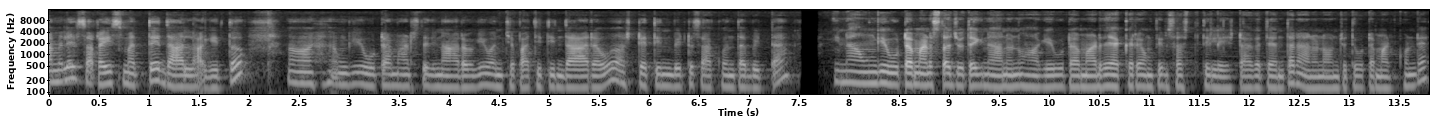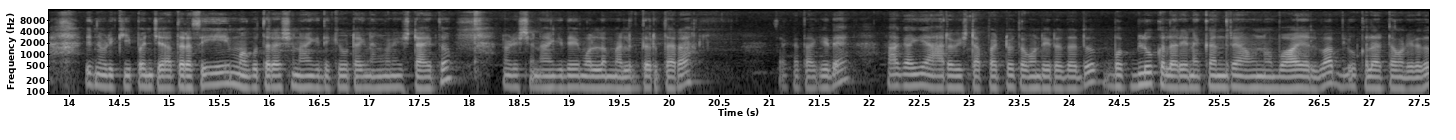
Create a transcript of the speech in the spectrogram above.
ಆಮೇಲೆ ರೈಸ್ ಮತ್ತು ದಾಲ್ ಆಗಿತ್ತು. ನಮಗೆ ಊಟ ಮಾಡಿಸ್ತಿದ್ದೀನಿ ಆರೋಗ್ಯ. ಒಂದು ಚಪಾತಿ ತಿಂದ ಆರವು. ಅಷ್ಟೇ ತಿಂದುಬಿಟ್ಟು ಸಾಕು ಅಂತ ಬಿಟ್ಟ. ಇನ್ನು ಅವನಿಗೆ ಊಟ ಮಾಡಿಸ್ತಾ ಜೊತೆಗೆ ನಾನು ಹಾಗೆ ಊಟ ಮಾಡಿದೆ. ಯಾಕಂದರೆ ಅವ್ನು ತಿನ್ನಿಸೋಷ್ಟೊತ್ತಿಗೆ ಇಷ್ಟ ಆಗುತ್ತೆ ಅಂತ ನಾನು ಅವ್ನ ಜೊತೆ ಊಟ ಮಾಡಿಕೊಂಡೆ. ಇದು ನೋಡಿ ಕೀಪಂಚೆ ಆ ಥರ ಸೇಮ್ ಮಗು ಥರ ಚೆನ್ನಾಗಿದೆ. ಕ್ಯೂಟಾಗಿ ನನಗೂ ಇಷ್ಟ ಆಯಿತು. ನೋಡಿ ಚೆನ್ನಾಗಿದೆ. ಮೊಲ್ಲ ಮಲಗ್ದವ್ರ ಥರ ಸಖತ್ತಾಗಿದೆ. ಹಾಗಾಗಿ ಯಾರು ಇಷ್ಟಪಟ್ಟು ತೊಗೊಂಡಿರೋದು ಬ್ಲೂ ಕಲರ್ ಏನಕ್ಕಂದರೆ ಅವನು ಬಾಯ್ ಅಲ್ವಾ? ಬ್ಲೂ ಕಲರ್ ತೊಗೊಂಡಿರೋದು.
